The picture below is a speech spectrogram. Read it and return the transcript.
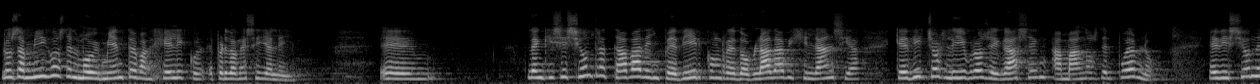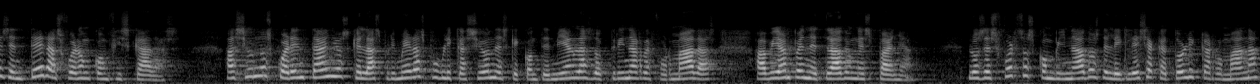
Los amigos del movimiento evangélico, eh, perdón, ese ya leí, Em, la Inquisición trataba de impedir con redoblada vigilancia que dichos libros llegasen a manos del pueblo. Ediciones enteras fueron confiscadas. Hace unos 40 años que las primeras publicaciones que contenían las doctrinas reformadas habían penetrado en España. Los esfuerzos combinados de la Iglesia Católica Romana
